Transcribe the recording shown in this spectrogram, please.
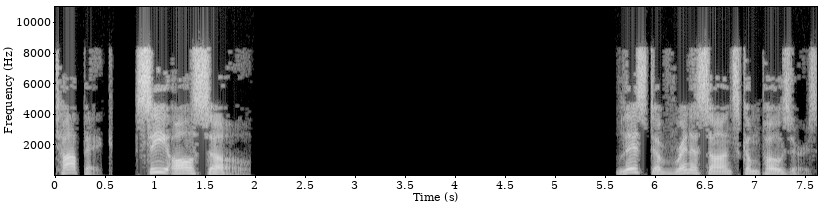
Topic: See also. List of Renaissance composers.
